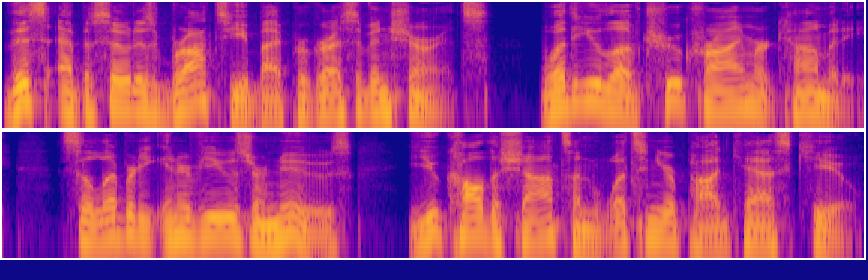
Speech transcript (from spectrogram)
This episode is brought to you by Progressive Insurance. Whether you love true crime or comedy, celebrity interviews or news, you call the shots on what's in your podcast queue.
